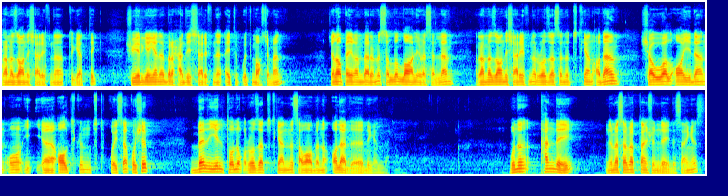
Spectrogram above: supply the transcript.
ramazoni sharifni tugatdik. Shu yerga yana bir hadis sharifni aytib o'tmoqchiman. Janob payg'ambarimiz sollallohu alayhi vasallam ramazoni sharifni ro'zasini tutgan odam shavvol oyidan e, olti kun tutib qo'ysa qo'shib bir yil to'liq ro'za tutganni savobini oladi deganlar. Buni qanday nima sababdan shunday desangiz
